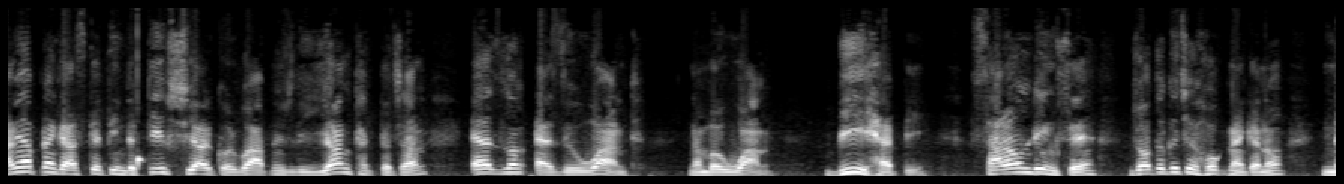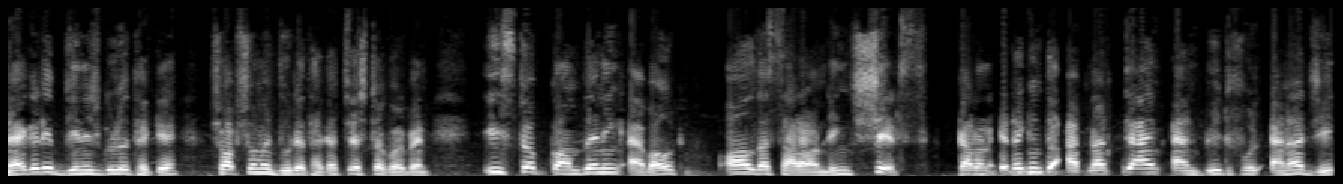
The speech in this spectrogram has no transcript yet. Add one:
আমি আপনাকে আজকে তিনটে টিপস শেয়ার করব। আপনি যদি ইয়াং থাকতে চান as long as you want number one be happy সারাউন্ডিংসে যত কিছু হোক না কেন নেগেটিভ জিনিসগুলো থেকে সবসময় দূরে থাকার চেষ্টা করবেন। Stop complaining about all the surrounding shits কারণ এটা কিন্তু আপনার টাইম অ্যান্ড বিউটিফুল এনার্জি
